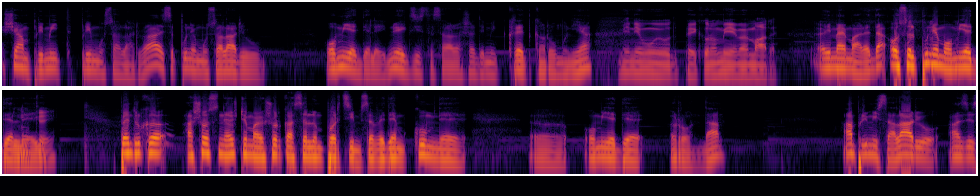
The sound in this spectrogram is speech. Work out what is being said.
și am primit primul salariu. Hai să punem un salariu 1000 de lei. Nu există salariu așa de mic, cred că în România. Minimul pe economie e mai mare. E mai mare, da? O să-l punem 1000 de lei. okay. Pentru că așa o să ne ajute mai ușor ca să-l împărțim, să vedem cum ne uh, 1000 de ron, da? Am primit salariu, am zis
